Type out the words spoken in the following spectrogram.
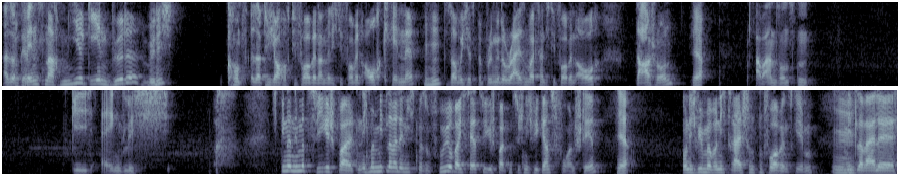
Also, Okay. wenn es nach mir gehen würde, würde Mhm. ich. Kommt natürlich auch auf die Vorband an, wenn ich die Vorband auch kenne. Mhm. Das war, wo ich jetzt bei Bring Me the Horizon war, kannte ich die Vorband auch. Da schon. Ja. Aber ansonsten gehe ich eigentlich. Ich bin dann immer zwiegespalten. Ich meine, mittlerweile nicht mehr so. Früher war ich sehr zwiegespalten zwischen, ich will ganz vorn stehen Ja. und ich will mir aber nicht drei Stunden Vorbands geben. Mhm. Mittlerweile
